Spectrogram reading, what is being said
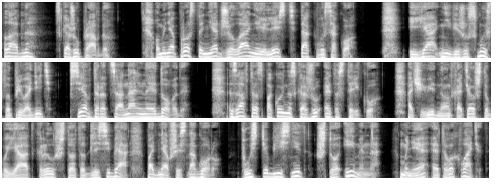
«Ладно, скажу правду. У меня просто нет желания лезть так высоко. И я не вижу смысла приводить псевдорациональные доводы. Завтра спокойно скажу это старику. Очевидно, он хотел, чтобы я открыл что-то для себя, поднявшись на гору. Пусть объяснит, что именно. Мне этого хватит.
